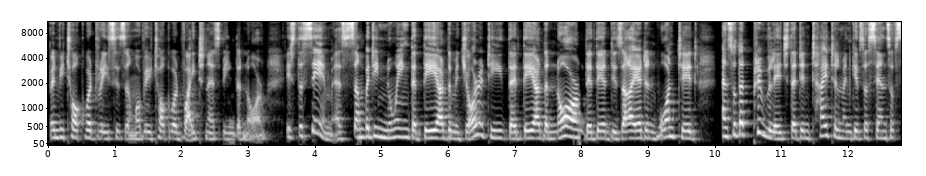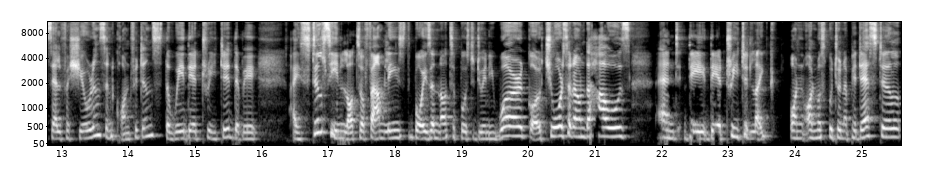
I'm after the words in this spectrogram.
when we talk about racism or we talk about whiteness being the norm. It's the same as somebody knowing that they are the majority, that they are the norm, that they're desired and wanted. And so that privilege, that entitlement gives a sense of self assurance and confidence, the way they're treated, the way I still see in lots of families, boys are not supposed to do any work or chores around the house, and they they are treated like on almost put on a pedestal,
